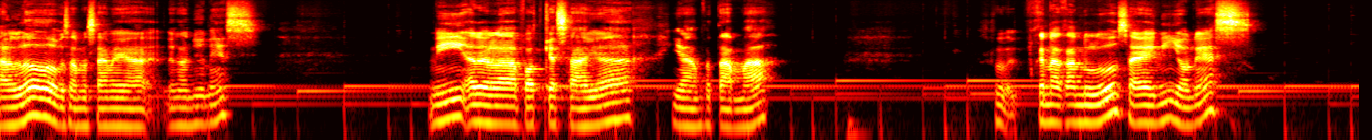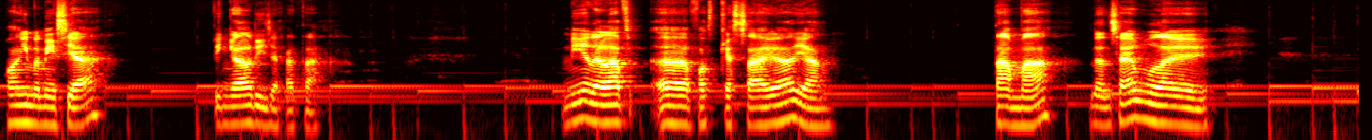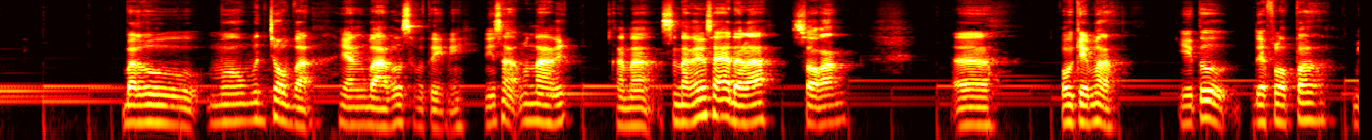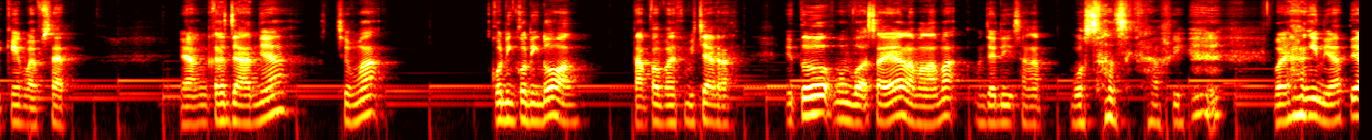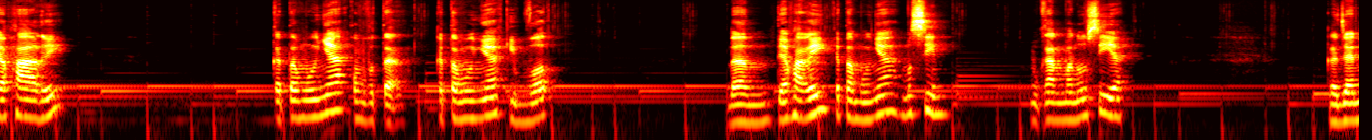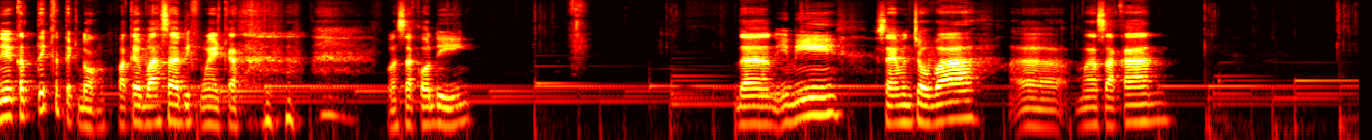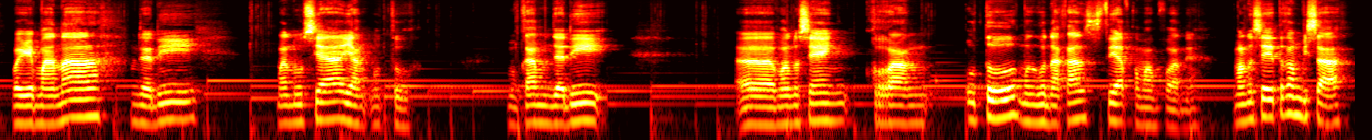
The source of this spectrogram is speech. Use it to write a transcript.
Halo, bersama saya dengan Yunes. Ini adalah podcast saya yang pertama. Perkenalkan dulu, saya ini Yones, orang Indonesia, tinggal di Jakarta. Ini adalah uh, podcast saya yang pertama dan saya mulai baru mau mencoba yang baru seperti ini. Ini sangat menarik karena sebenarnya saya adalah seorang uh, programmer, yaitu developer bikin website yang kerjaannya cuma coding-coding doang tanpa banyak bicara. Itu membuat saya lama-lama menjadi sangat bosan sekali. Bayangin ya, tiap hari ketemunya komputer, ketemunya keyboard, dan tiap hari ketemunya mesin, bukan manusia. Kerjanya ketik-ketik dong, pakai bahasa div mereka, bahasa coding. Dan ini saya mencoba uh, merasakan bagaimana menjadi manusia yang utuh bukan menjadi uh, manusia yang kurang utuh menggunakan setiap kemampuannya. Manusia itu kan bisa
